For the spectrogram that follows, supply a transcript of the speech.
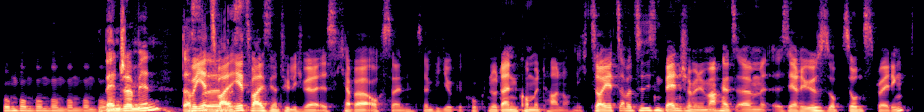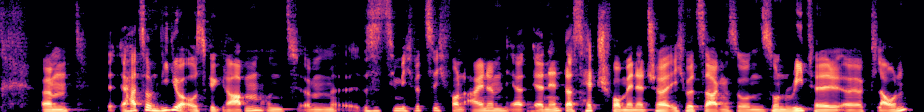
Bum, bum, bum, bum, bum, bum, bum. Benjamin. aber jetzt, äh, jetzt weiß ich natürlich, wer er ist. Ich habe ja auch sein, sein Video geguckt, nur deinen Kommentar noch nicht. So, jetzt aber zu diesem Benjamin. Wir machen jetzt ähm, seriöses Optionstrading. Ähm, er hat so ein Video ausgegraben und ähm, das ist ziemlich witzig von einem, er, er nennt das Hedgefondsmanager. Ich würde sagen, so ein, so ein Retail-Clown.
